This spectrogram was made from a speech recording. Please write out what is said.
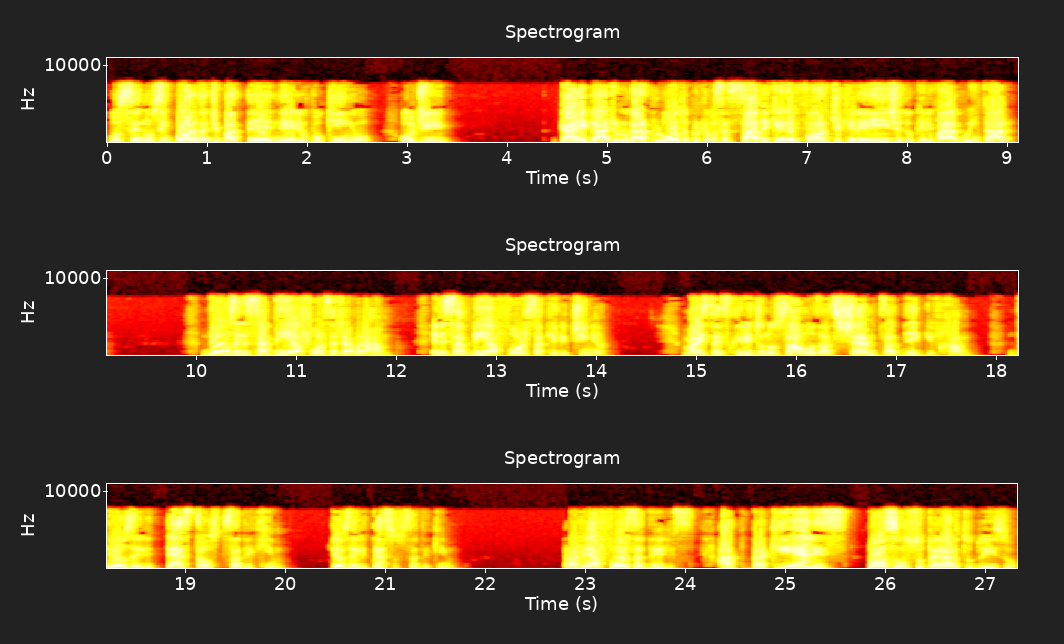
você não se importa de bater nele um pouquinho ou de carregar de um lugar para o outro, porque você sabe que ele é forte, que ele é rígido, que ele vai aguentar. Deus ele sabia a força de Abraão. Ele sabia a força que ele tinha. Mas está escrito nos Salmos Hashem Tzadik Ivchan. Deus ele testa os tzadikim. Deus ele testa os tzadikim. Para ver a força deles para que eles possam superar tudo isso,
